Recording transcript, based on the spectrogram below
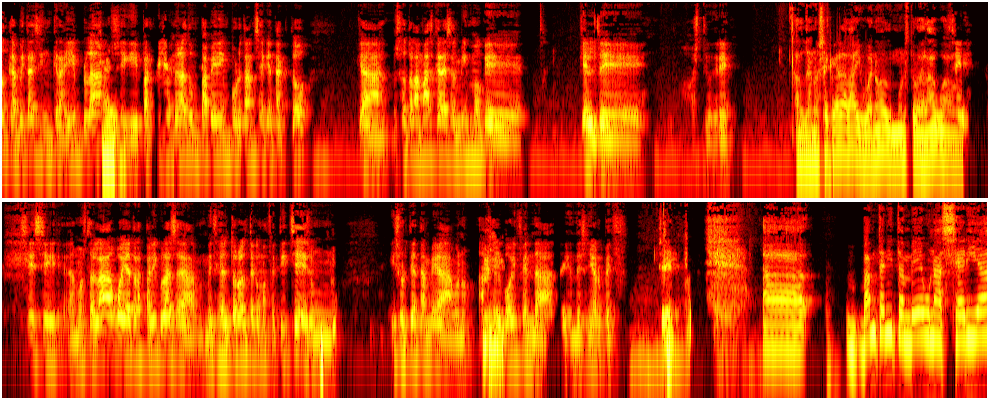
el capità és increïble, Sí. o sigui, per fi li hem donat un paper d'importància a aquest actor, que sota la màscara és el mismo que, que el de... Hòstia, ho diré. El de no sé què de l'aigua, no? El monstruo de l'aigua. Sí, sí, sí, El monstruo del agua i altres pel·lícules, eh, Benicio del Toro el té com a fetitxe i és un... i sortia també a, bueno, a Hellboy fent de, de, de senyor Pez. Sí. Uh, vam tenir també una sèrie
